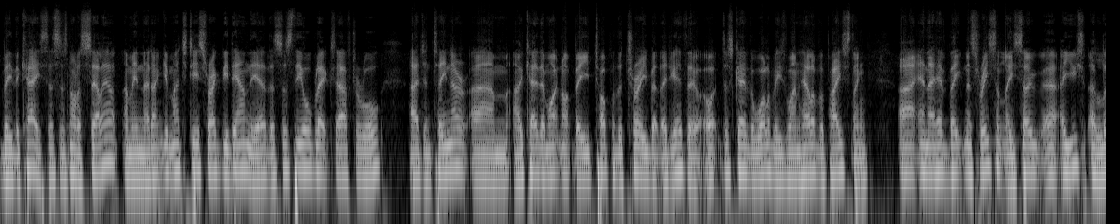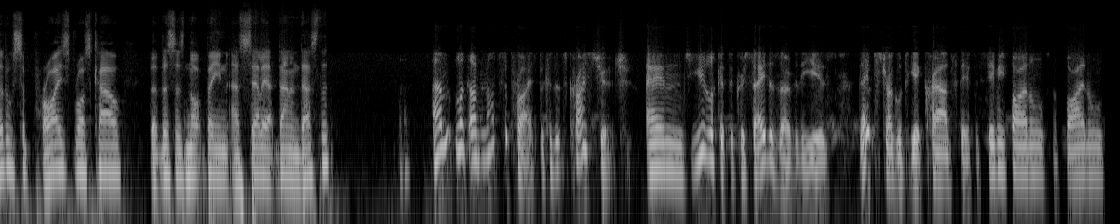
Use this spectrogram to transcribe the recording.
be the case. This is not a sellout. I mean, they don't get much Test rugby down there. This is the All Blacks after all. Argentina, um, okay, they might not be top of the tree, but they gave the, uh, just gave the Wallabies one hell of a pasting, uh, and they have beaten us recently. So, uh, are you a little surprised, Ross Karl, that this has not been a sellout done and dusted? Um, look, I'm not surprised because it's Christchurch. And you look at the Crusaders over the years, they've struggled to get crowds there for semi-finals, for finals.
